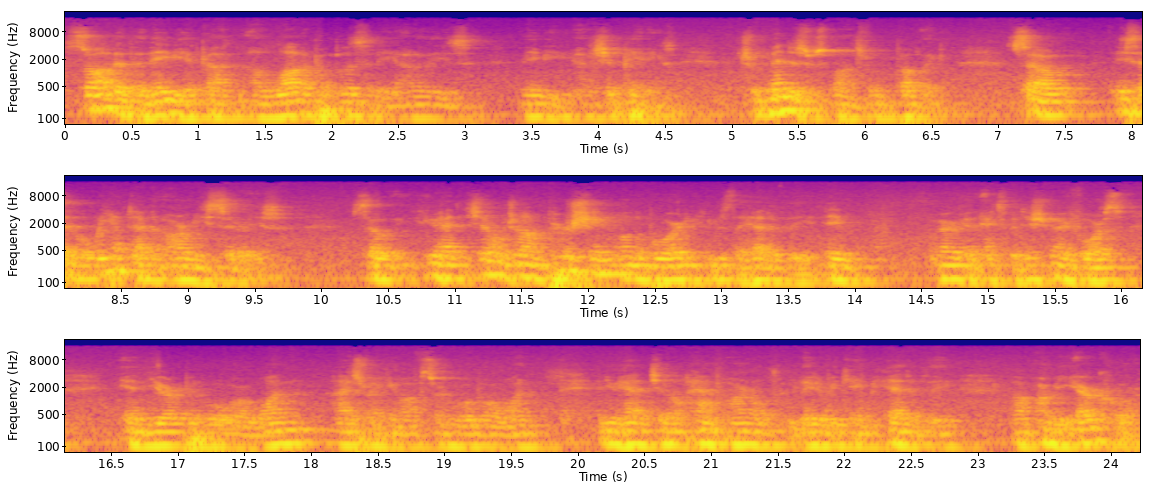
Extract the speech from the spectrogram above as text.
saw that the Navy had gotten a lot of publicity out of these Navy ship paintings. Tremendous response from the public. So they said, well, we have to have an Army series. So you had General John Pershing on the board. He was the head of the American Expeditionary Force in Europe in World War I, highest ranking officer in World War I. And you had General Hap Arnold, who later became head of the uh, Army Air Corps.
